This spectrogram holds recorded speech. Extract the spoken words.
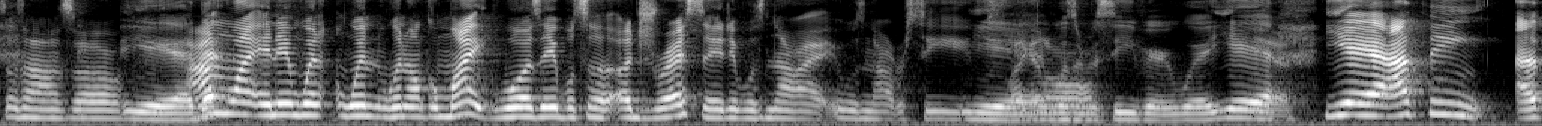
Sometimes, so Yeah, I'm that- like, and then when when when Uncle Mike was able to address it, it was not it was not received. Yeah, like, it wasn't received very well. Yeah, yeah, I think I,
